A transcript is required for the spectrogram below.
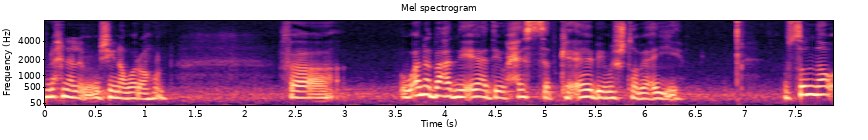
ونحن مشينا وراهم ف وأنا بعدني قاعدة وحاسة بكآبة مش طبيعية. وصلنا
